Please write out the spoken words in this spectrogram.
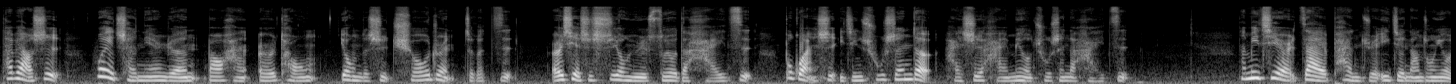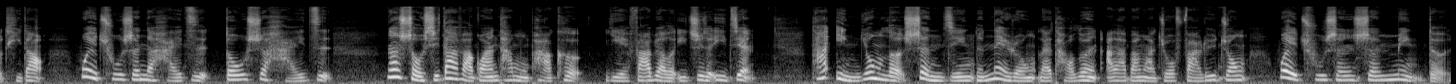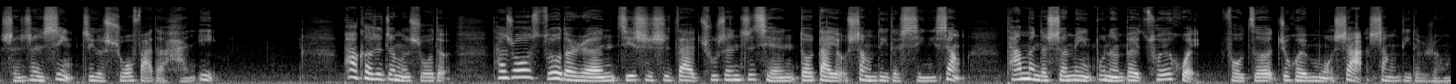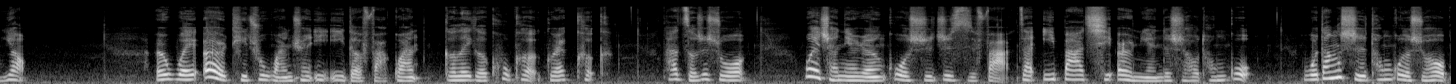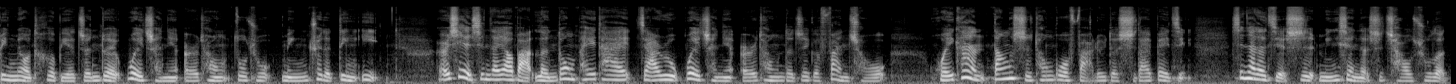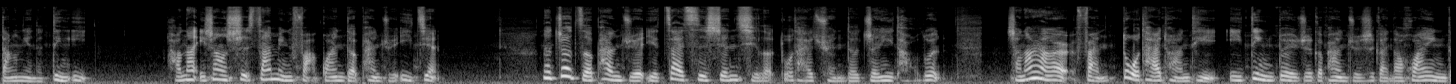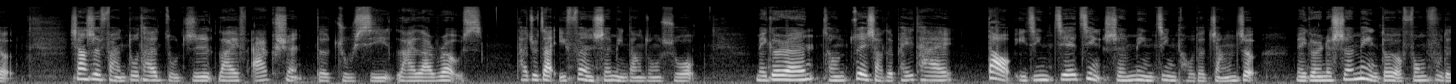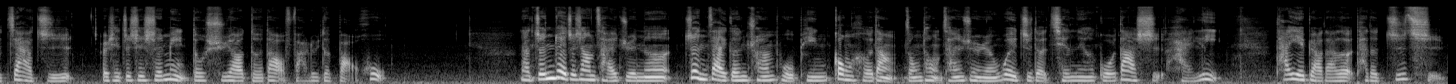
他表示，未成年人包含儿童，用的是 children 这个字，而且是适用于所有的孩子，不管是已经出生的还是还没有出生的孩子。那密切尔在判决意见当中也有提到，未出生的孩子都是孩子。那首席大法官汤姆帕克也发表了一致的意见。他引用了圣经的内容来讨论阿拉巴马州法律中未出生生命的神圣性这个说法的含义。帕克是这么说的：“他说，所有的人，即使是在出生之前，都带有上帝的形象，他们的生命不能被摧毁，否则就会抹煞上帝的荣耀。”而唯二提出完全异议的法官格雷格库克 （Greg Cook），他则是说。未成年人过失致死法在一八七二年的时候通过，不过当时通过的时候并没有特别针对未成年儿童做出明确的定义，而且现在要把冷冻胚胎加入未成年儿童的这个范畴，回看当时通过法律的时代背景，现在的解释明显的是超出了当年的定义。好，那以上是三名法官的判决意见。那这则判决也再次掀起了堕胎权的争议讨论。想当然尔，反堕胎团体一定对这个判决是感到欢迎的。像是反堕胎组织 Life Action 的主席 Lila Rose，他就在一份声明当中说：“每个人从最小的胚胎到已经接近生命尽头的长者，每个人的生命都有丰富的价值，而且这些生命都需要得到法律的保护。”那针对这项裁决呢，正在跟川普拼共和党总统参选人位置的前联合国大使海利，他也表达了他的支持。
